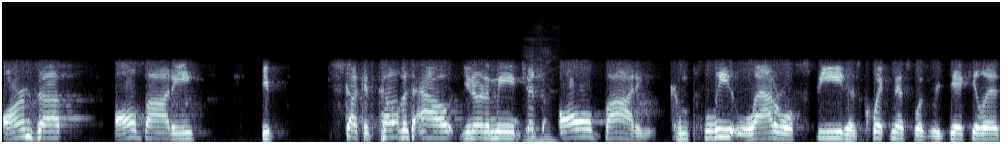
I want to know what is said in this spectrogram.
arms up, all body. He stuck his pelvis out. You know what I mean? Just mm-hmm. all body, complete lateral speed. His quickness was ridiculous.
